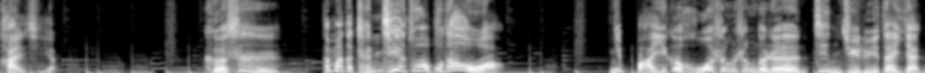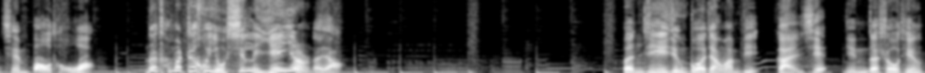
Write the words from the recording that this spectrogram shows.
叹息呀。可是，他妈的，臣妾做不到啊！你把一个活生生的人近距离在眼前爆头啊，那他妈这会有心理阴影的呀！本集已经播讲完毕，感谢您的收听。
